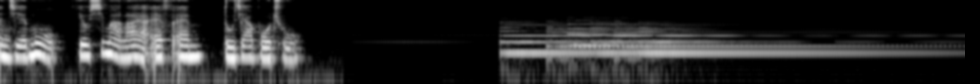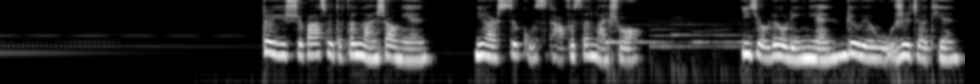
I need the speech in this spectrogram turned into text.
本节目由喜马拉雅 FM 独家播出。对于十八岁的芬兰少年尼尔斯·古斯塔夫森来说，一九六零年六月五日这天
